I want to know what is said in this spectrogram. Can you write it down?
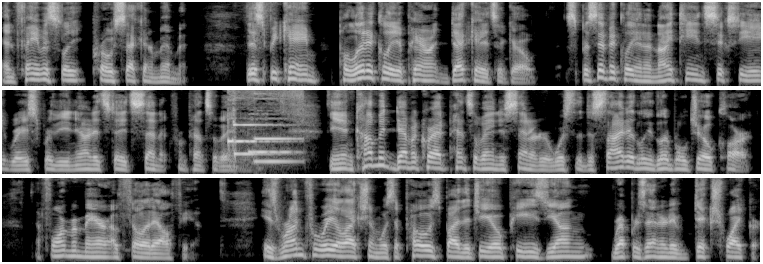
and famously pro Second Amendment. This became politically apparent decades ago, specifically in a 1968 race for the United States Senate from Pennsylvania. The incumbent Democrat Pennsylvania senator was the decidedly liberal Joe Clark, a former mayor of Philadelphia. His run for reelection was opposed by the GOP's young Representative Dick Schweiker.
